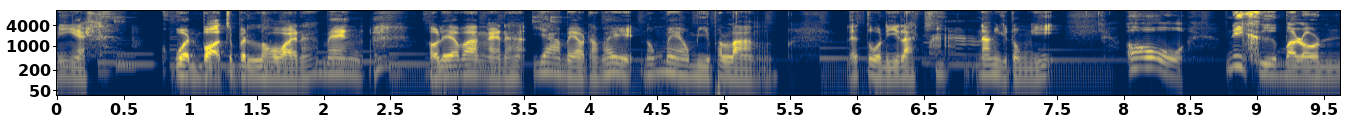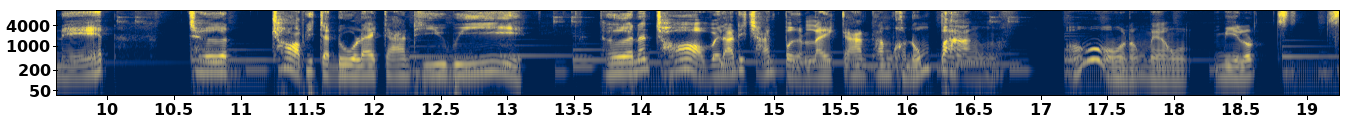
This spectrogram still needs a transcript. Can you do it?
นี่ไงควรเบาะจะเป็นรอยนะ แม่งเขาเรียกว่าไงนะฮะย่าแมวทำให้น้องแมวมีพลัง และตัวนี้ล่ะที่นั่งอยู่ตรงนี้ โอ้ นี่คือบารอนเนตเธอชอบที่จะดูรายการทีวี เธอนั้นชอบเวลาที่ฉันเปิดรายการทำขนมปังโอ้น้องแมวมีรส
